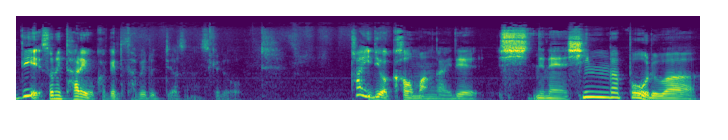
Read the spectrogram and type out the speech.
で、それにタレをかけて食べるってやつなんですけど、タイではカオマンガイで、でね、シンガポールは、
